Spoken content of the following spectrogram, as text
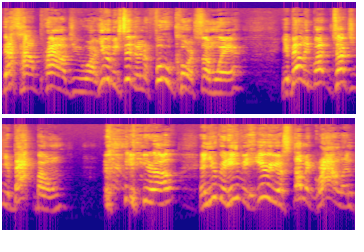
That's how proud you are. You'll be sitting in a food court somewhere, your belly button touching your backbone, you know, and you could even hear your stomach growling.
